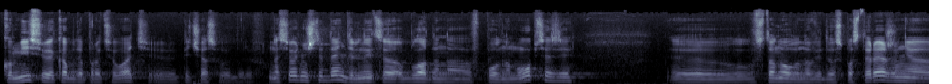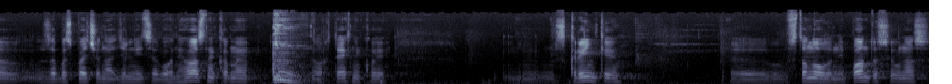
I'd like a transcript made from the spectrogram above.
комісію, яка буде працювати е, під час виборів. На сьогоднішній день дільниця обладнана в повному обсязі, встановлено відеоспостереження, забезпечена дільниця вогнегасниками, оргтехнікою, скриньки, встановлені пандуси у нас.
